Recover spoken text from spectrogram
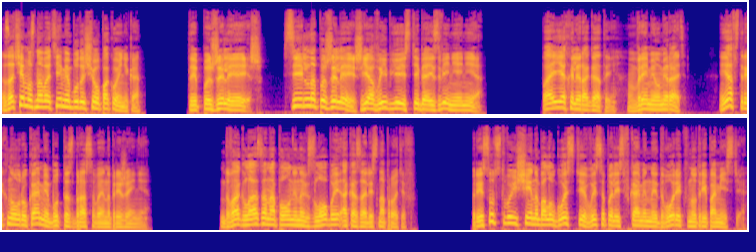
«Зачем узнавать имя будущего покойника?» «Ты пожалеешь! Сильно пожалеешь! Я выбью из тебя извинения!» «Поехали, рогатый. Время умирать!» Я встряхнул руками, будто сбрасывая напряжение. Два глаза, наполненных злобой, оказались напротив. Присутствующие на балу гости высыпались в каменный дворик внутри поместья.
